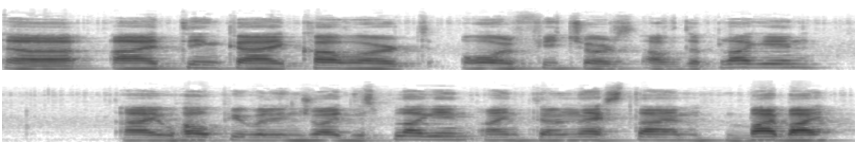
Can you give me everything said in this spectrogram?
uh, I think I covered all features of the plugin. I hope you will enjoy this plugin. Until next time, bye bye.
